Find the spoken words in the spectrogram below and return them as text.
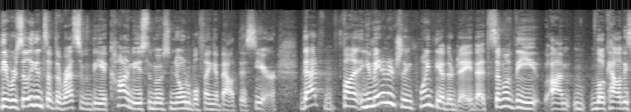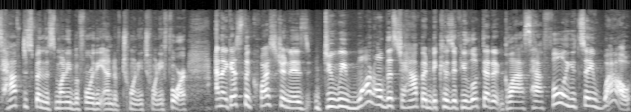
the resilience of the rest of the economy is the most notable thing about this year. That fun, you made an interesting point the other day that some of the um, localities have to spend this money before the end of 2024. And I guess the question is, do we want all this to happen? Because if you looked at it glass half full, you'd say, wow,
